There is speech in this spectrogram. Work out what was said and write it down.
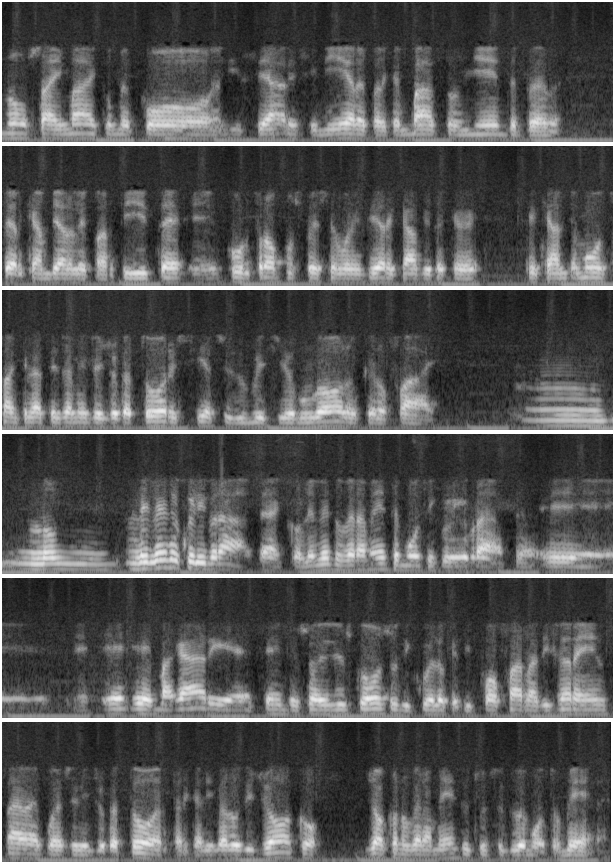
non sai mai come può iniziare e finire perché basta niente per, per, cambiare le partite e purtroppo spesso e volentieri capita che, che cambia molto anche l'atteggiamento dei giocatori, sia se subisci un gol o che lo fai. Mm, non, le vedo equilibrate, ecco, le vedo veramente molto equilibrate. E, e, e, magari è sempre il solito discorso di quello che ti può fare la differenza può essere il giocatore perché a livello di gioco giocano veramente tutti e due molto bene.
